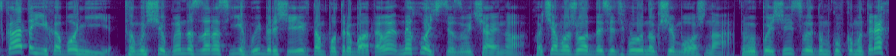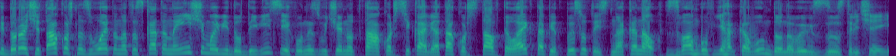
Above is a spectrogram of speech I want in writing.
випускати їх або ні. Тому що в мене зараз є вибір, що їх там потребати, але не хочеться, звичайно. Хоча, можу от 10 хвилинок ще можна. Тому пишіть свою думку в коментарях. І, до речі, також не забувайте натискати на інші мої відео. Дивіться їх, вони, звичайно, також цікаві. А також ставте лайк та підписуйтесь на канал. З вами був я, Кавун, до нових зустрічей.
